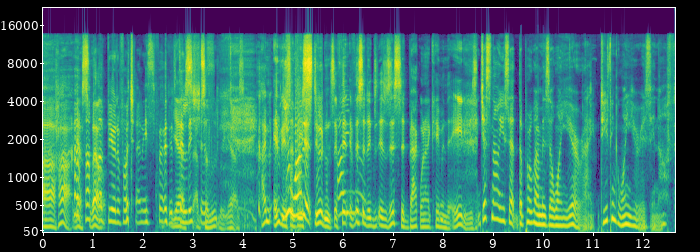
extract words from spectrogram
Aha, yes. Well, beautiful Chinese food. It's yes, delicious. absolutely. Yes. I'm envious of these it. students. If, if this had existed back when I came in the 80s. Just now you said the program is a one year, right? Do you think one year is enough?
